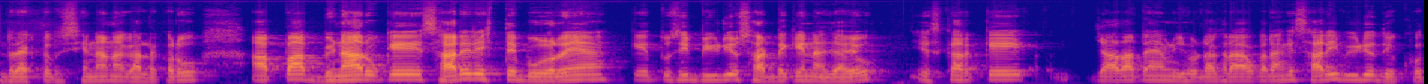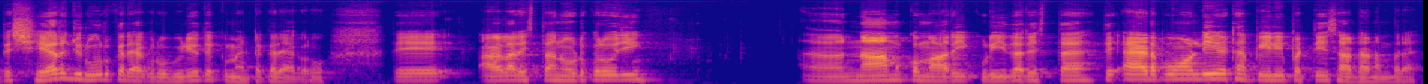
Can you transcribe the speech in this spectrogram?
ਡਾਇਰੈਕਟ ਤੁਸੀਂ ਇਹਨਾਂ ਨਾਲ ਗੱਲ ਕਰੋ। ਆਪਾਂ ਬਿਨਾਂ ਰੁਕੇ ਸਾਰੇ ਰਿਸ਼ਤੇ ਬੋਲ ਰਹੇ ਹਾਂ ਕਿ ਤੁਸੀਂ ਵੀਡੀਓ ਛੱਡ ਕੇ ਨਾ ਜਾਇਓ। ਇਸ ਕਰਕੇ ਜ਼ਿਆਦਾ ਟਾਈਮ ਨਹੀਂ ਤੁਹਾਡਾ ਖਰਾਬ ਕਰਾਂਗੇ। ਸਾਰੀ ਵੀਡੀਓ ਦੇਖੋ ਤੇ ਸ਼ੇਅਰ ਜ਼ਰੂਰ ਕਰਿਆ ਕਰੋ ਵੀਡੀਓ ਤੇ ਕਮੈਂਟ ਕਰਿਆ ਕਰੋ। ਤੇ ਅਗਲਾ ਰਿਸ਼ਤਾ ਨੋਟ ਕਰੋ ਜੀ। ਨਾਮ ਕੁਮਾਰੀ ਕੁੜੀ ਦਾ ਰਿਸ਼ਤਾ ਹੈ ਤੇ ਐਡ ਪਾਉਣ ਲਈ ਹੇਠਾਂ ਪੀਲੀ ਪੱਟੀ ਸਾਡਾ ਨੰਬਰ ਹੈ।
